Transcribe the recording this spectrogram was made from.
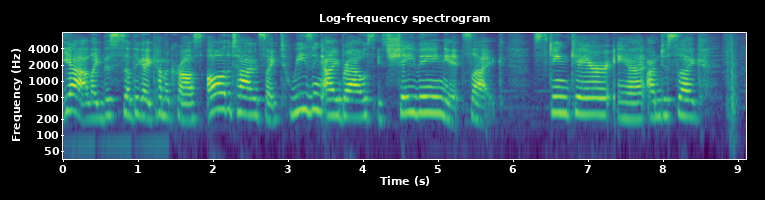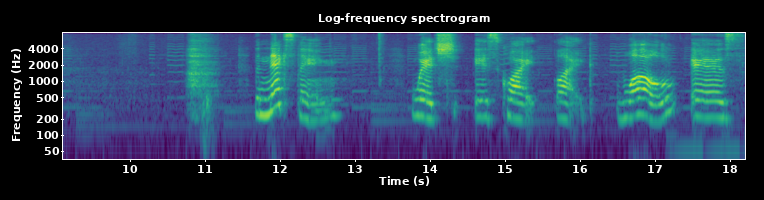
Yeah, like this is something I come across all the time. It's like tweezing eyebrows, it's shaving, it's like skincare, and I'm just like, the next thing, which is quite like, whoa, is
